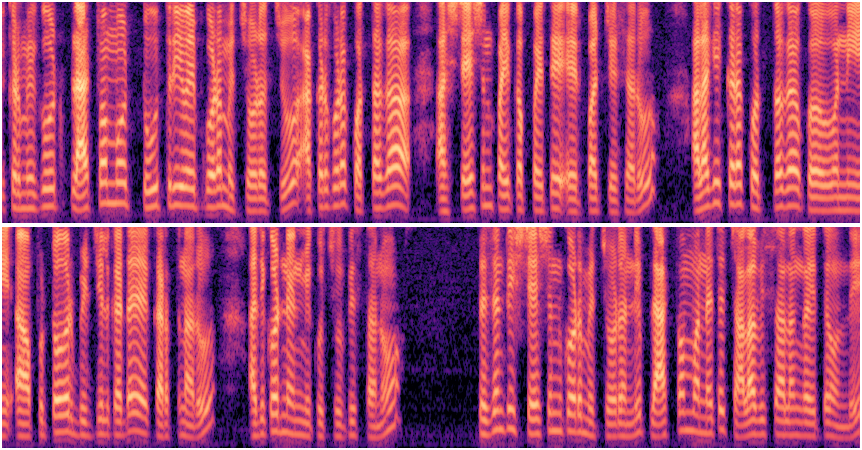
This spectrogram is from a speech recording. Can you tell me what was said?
ఇక్కడ మీకు ప్లాట్ఫామ్ టూ త్రీ వైపు కూడా మీరు చూడొచ్చు. అక్కడ కూడా కొత్తగా ఆ స్టేషన్ పైకప్పు అయితే ఏర్పాటు చేశారు. అలాగే ఇక్కడ కొత్తగా కొన్ని ఫుట్ ఓవర్ బ్రిడ్జిలు కట్టే కడుతున్నారు. అది కూడా నేను మీకు చూపిస్తాను. ప్రెజెంట్ ఈ స్టేషన్ కూడా మీరు చూడండి. ప్లాట్ఫామ్ వన్ అయితే చాలా విశాలంగా అయితే ఉంది.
